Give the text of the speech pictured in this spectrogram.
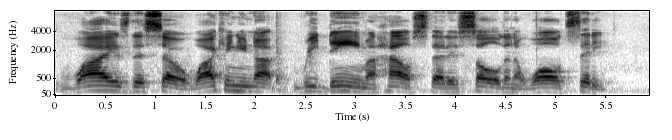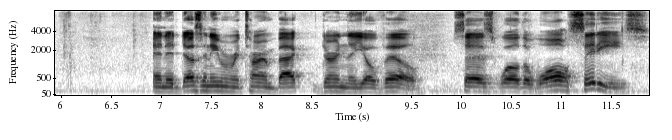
why is this so? Why can you not redeem a house that is sold in a walled city? And it doesn't even return back during the Yovel. Says, well, the walled cities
